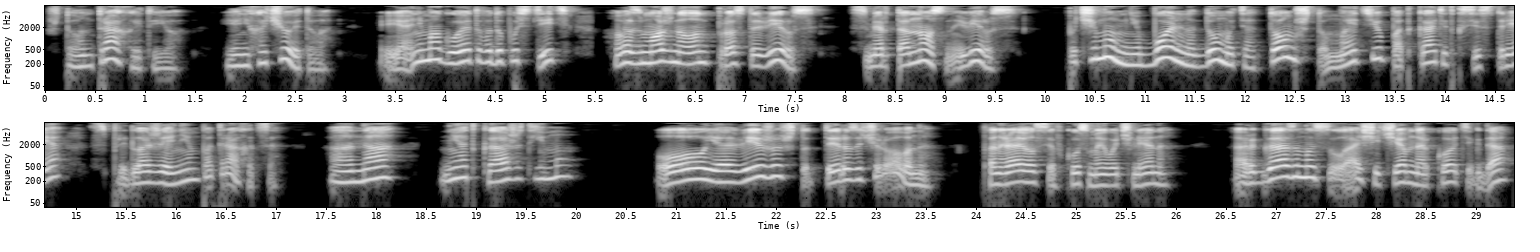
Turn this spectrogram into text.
что он трахает ее. Я не хочу этого. Я не могу этого допустить, Возможно, он просто вирус, смертоносный вирус. Почему мне больно думать о том, что Мэтью подкатит к сестре с предложением потрахаться, а она не откажет ему? О, я вижу, что ты разочарована. Понравился вкус моего члена. Оргазмы слаще, чем наркотик, да?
